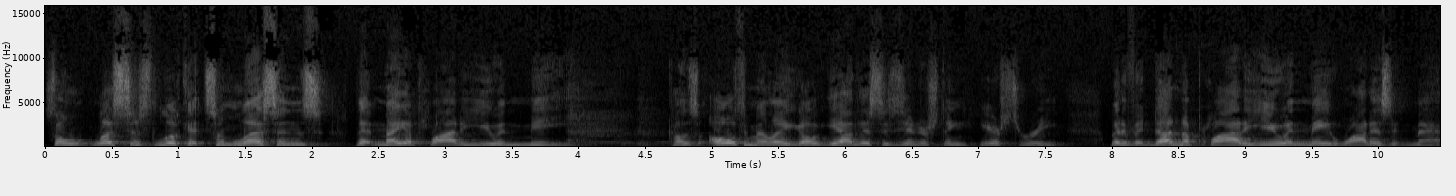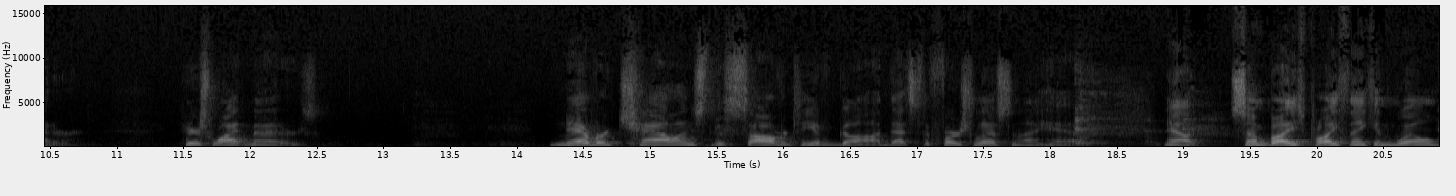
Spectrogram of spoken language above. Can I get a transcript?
So let's just look at some lessons that may apply to you and me. Because ultimately, you go, yeah, this is interesting history, but if it doesn't apply to you and me, why does it matter? Here's why it matters Never challenge the sovereignty of God. That's the first lesson I have. Now, somebody's probably thinking, well,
